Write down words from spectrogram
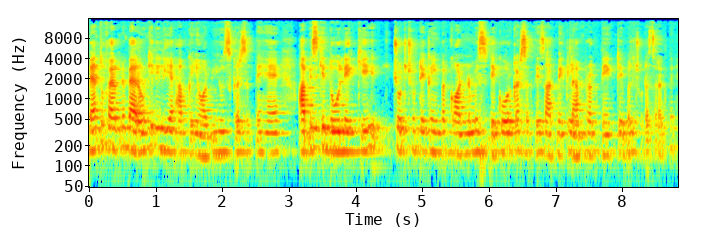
मैं तो खैर अपने पैरों के लिए लिया, आप कहीं और भी यूज़ कर सकते हैं। आप इसके दो लेग के छोटे छोटे कहीं पर कॉर्नर में डेकोर कर सकते हैं, साथ में एक लैम्प रखते हैं, एक टेबल छोटा सा रखते हैं।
